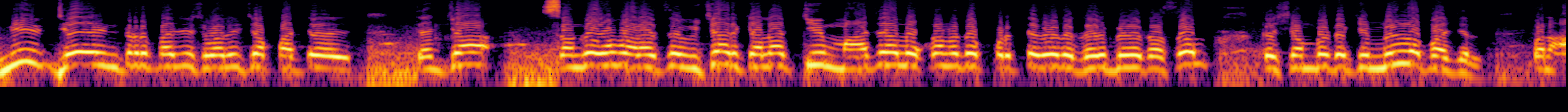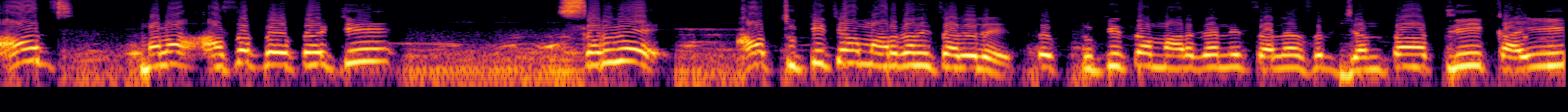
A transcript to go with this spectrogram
मी जे एंटरप्राइजेसवालीच्या पाठ्या पाट्या त्यांच्या संघ उभा राहायचा विचार केला की माझ्या लोकांना जर प्रत्येकाला घर मिळत असेल तर शंभर टक्के मिळलं पाहिजे. पण आज मला असं कळतं की सर्वे हा चुकीच्या मार्गाने चाललेला आहे. तर चुकीच्या मार्गाने चालण्यासाठी जनतातली काही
